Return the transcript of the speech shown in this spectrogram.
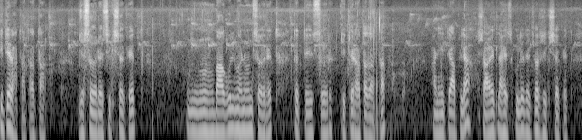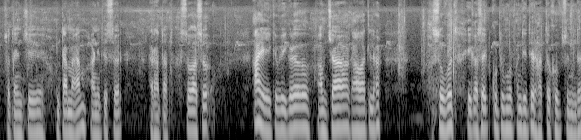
तिथे राहतात आता. जे सर शिक्षक आहेत बागुल म्हणून सर आहेत तर ते सर तिथे राहतात आता. आणि ते आपल्या शाळेतला हायस्कूल आहे त्याच्यावर शिक्षक आहेत. सो त्यांचे त्या मॅम आणि ते सर राहतात. सो असं आहे एक वेगळं आमच्या गावातल्या सोबत एक असं एक कुटुंब पण तिथे राहतं खूप सुंदर.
